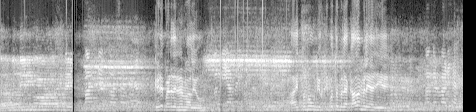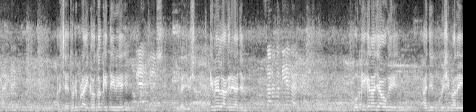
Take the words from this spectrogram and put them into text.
ਰਮਨਦੀਪ ਕੌਰ ਤੇ ਮਨਜੀਤ ਕੌਰ ਸਾਹਿਬ ਕਿਹੜੇ ਪਿੰਡ ਦੇ ਰਹਿਣ ਵਾਲੇ ਹੋ? ਅੱਜ ਤੁਹਾਨੂੰ ਨਿਯੁਕਤੀ ਪੱਤਰ ਮਿਲਿਆ। ਕਾਹਦਾ ਮਿਲਿਆ ਜੀ ਇਹ? ਆਂਗਣਵਾੜੀ ਹੈਲਪਰ ਦਾ ਅੱਛਾ ਤੁਹਾਡੀ ਪੜ੍ਹਾਈ ਕਦੋਂ ਤੱਕ ਕੀਤੀ ਵੀ ਹੈ ਜੀ? ਗ੍ਰੈਜੂਏਸ਼ਨ ਗ੍ਰੈਜੂਏਸ਼ਨ ਕਿਵੇਂ ਲੱਗ ਰਿਹਾ ਅੱਜ? ਸਰ ਵਧੀਆ ਲੱਗ ਰਿਹਾ ਹੋਰ ਕੀ ਕਹਿਣਾ ਚਾਹੋਗੇ? ਅੱਜ ਦੀ ਖੁਸ਼ੀ ਬਾਰੇ।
